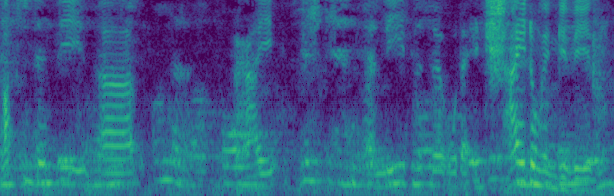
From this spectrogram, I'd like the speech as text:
Was sind denn die äh, drei wichtigsten Erlebnisse oder Entscheidungen gewesen,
